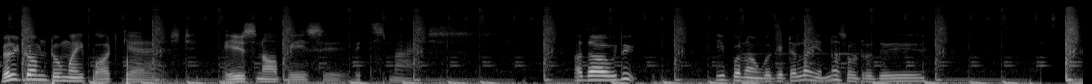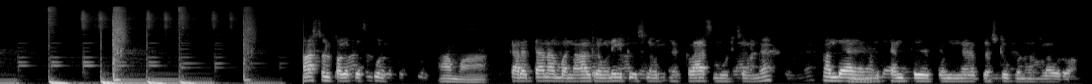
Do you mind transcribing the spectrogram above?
வெல்கம் டு மை பாட்காஸ்ட் பேசுனா பேசு வித் ஸ்மாஷ் அதாவது இப்போ நான் உங்ககிட்ட எல்லாம் என்ன சொல்கிறது ஹாஸ்டல் பக்கத்துல ஸ்கூல் ஆமாம் கரெக்டா நம்ம நாலரை மணிக்கு டியூஷன் கிளாஸ் முடிச்ச உடனே அந்த டென்த்து பொண்ணுங்க ப்ளஸ் டூ பொண்ணுங்களாம் வருவாங்க.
